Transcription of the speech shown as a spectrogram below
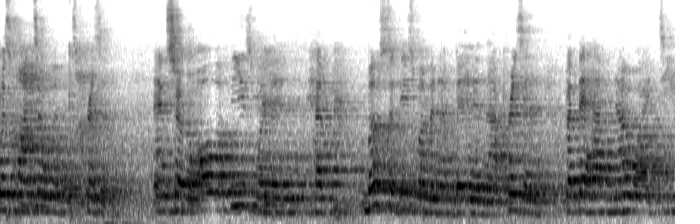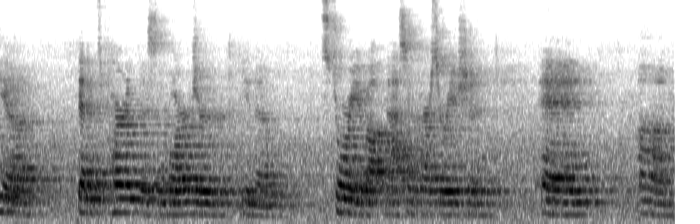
was once a women's prison. And so all of these women have, most of these women have been in that prison, but they have no idea that it's part of this larger, you know, story about mass incarceration. And um,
